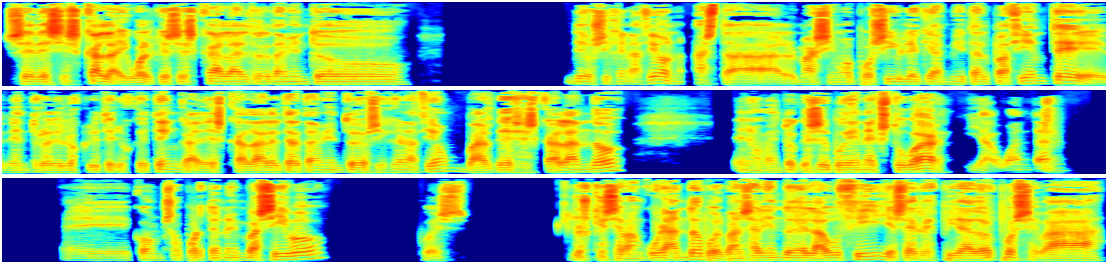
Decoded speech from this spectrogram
se desescala, igual que se escala el tratamiento de oxigenación hasta el máximo posible que admita el paciente dentro de los criterios que tenga de escalar el tratamiento de oxigenación, vas desescalando en el momento que se pueden extubar y aguantan eh, con soporte no invasivo, pues los que se van curando pues van saliendo de la UCI y ese respirador pues se va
